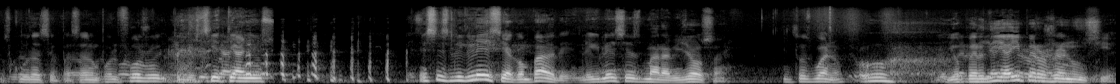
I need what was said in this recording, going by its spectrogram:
Los curas se pasaron por el forro y tuve siete años. Esa es la iglesia, compadre. La iglesia es maravillosa. Entonces, bueno, yo perdí ahí, pero renuncié.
